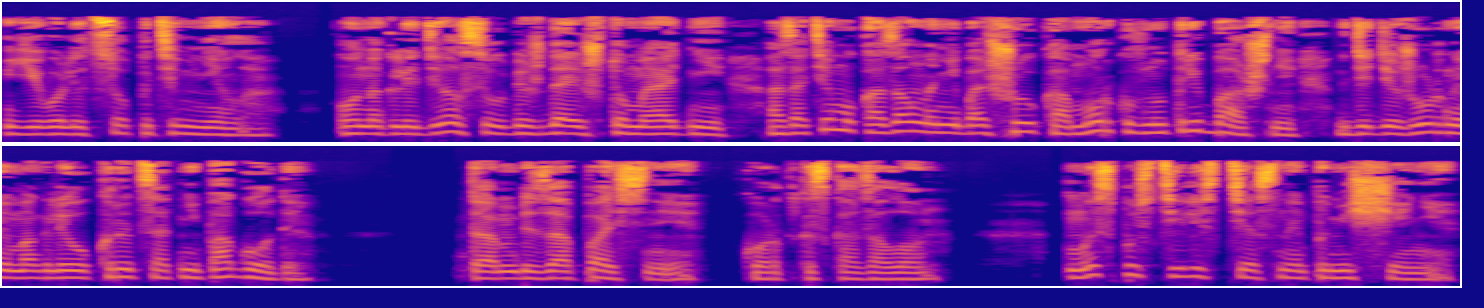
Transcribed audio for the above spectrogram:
Его лицо потемнело. Он огляделся, убеждаясь, что мы одни, а затем указал на небольшую коморку внутри башни, где дежурные могли укрыться от непогоды. «Там безопаснее», — коротко сказал он. Мы спустились в тесное помещение.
